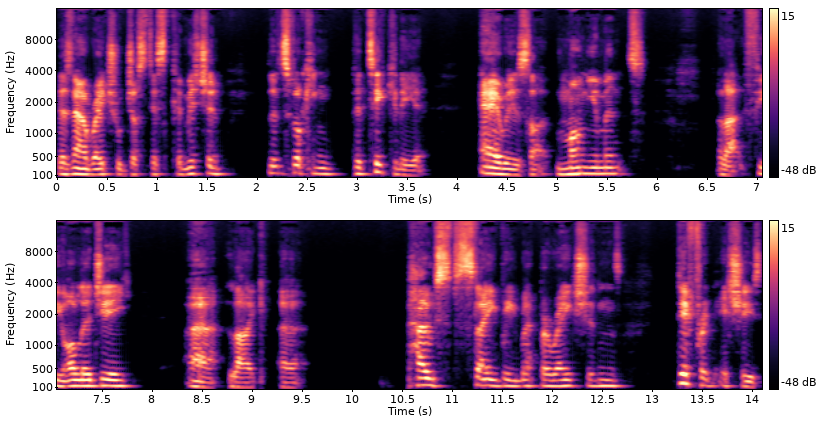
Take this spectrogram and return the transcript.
there's now a racial justice commission that's looking particularly at areas like monuments, like theology, uh, like uh, post slavery reparations, different issues,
